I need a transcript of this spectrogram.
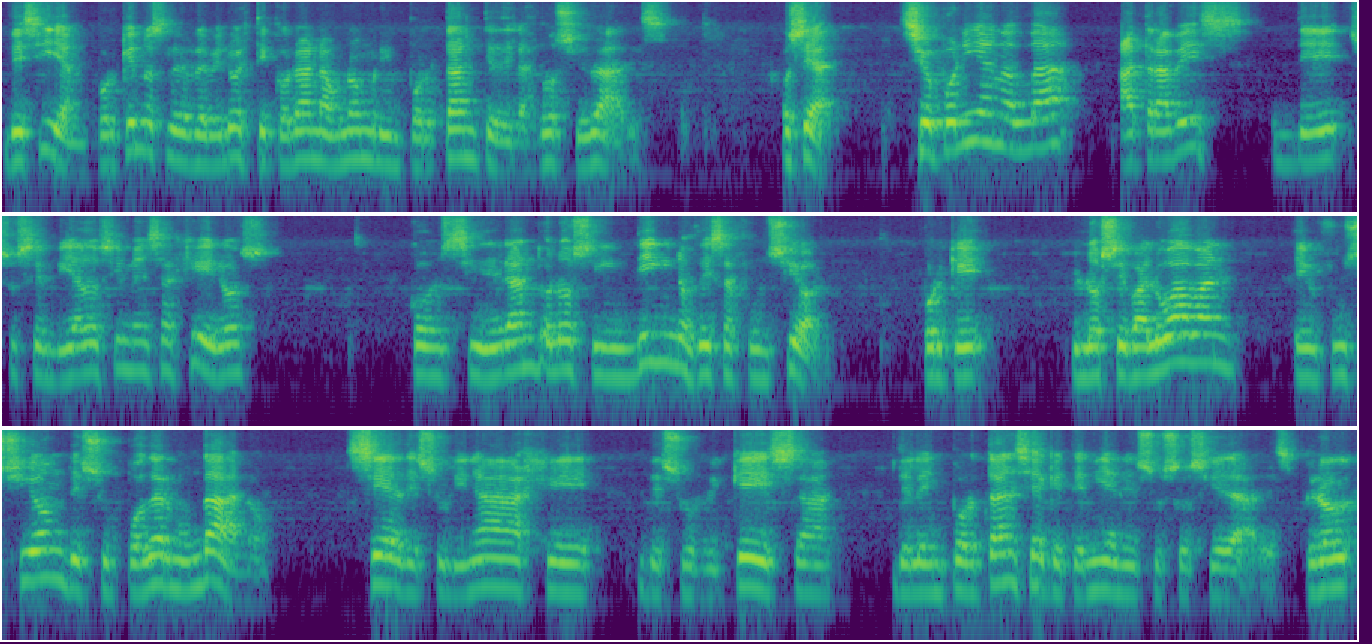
decían, ¿por qué no se le reveló este Corán a un hombre importante de las dos ciudades? O sea, se oponían a Allah a través de sus enviados y mensajeros, considerándolos indignos de esa función, porque los evaluaban en función de su poder mundano, sea de su linaje, de su riqueza, de la importancia que tenían en sus sociedades. Pero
